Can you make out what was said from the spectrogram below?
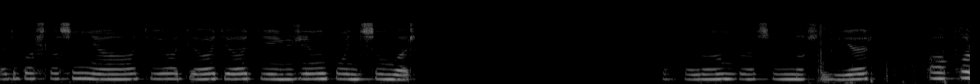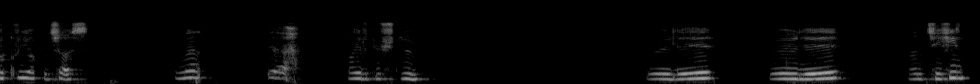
Hadi başlasın ya. Hadi hadi hadi hadi. 120 pointim var. Bakalım burası nasıl bir yer. Aa parkur yapacağız. Hemen. Eh, hayır düştüm. Böyle. Böyle. Lan çekil.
